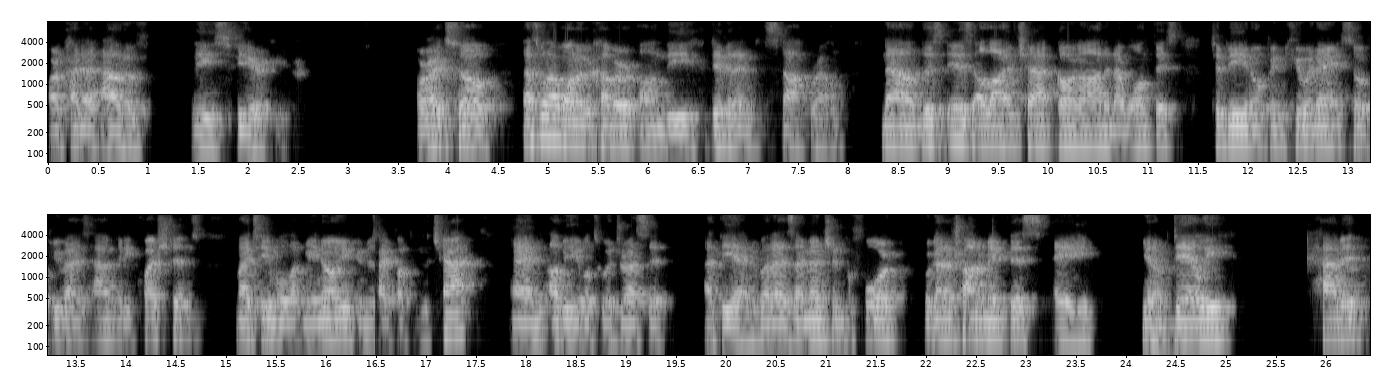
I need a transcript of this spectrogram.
are kind of out of the sphere here. All right, so that's what I wanted to cover on the dividend stock realm. Now, this is a live chat going on, and I want this to be an open Q&A. So if you guys have any questions, my team will let me know. You can just type up in the chat, and I'll be able to address it at the end. But as I mentioned before, we're going to try to make this a you know daily habit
